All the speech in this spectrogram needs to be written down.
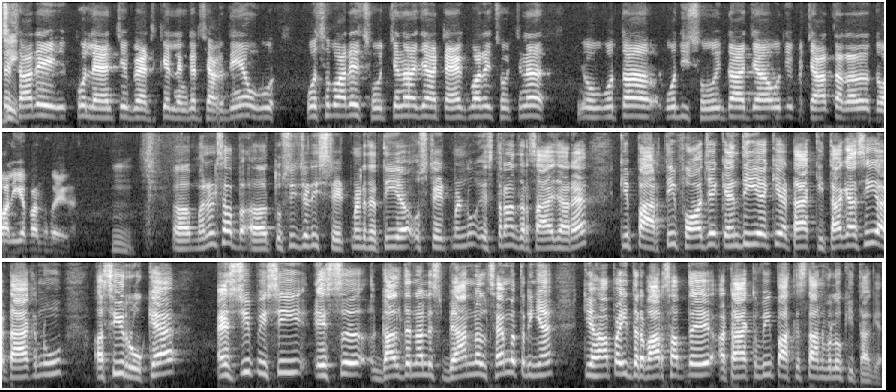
ਤੇ। ਸਾਰੇ ਇੱਕੋ ਲਾਈਨ 'ਚ ਬੈਠ ਕੇ ਲੰਗਰ ਛਕਦੇ ਆ ਉਸ ਬਾਰੇ ਸੋਚਣਾ ਜਾਂ ਅਟੈਕ ਬਾਰੇ ਸੋਚਣਾ ਉਹ ਤਾਂ ਉਹਦੀ ਸੋਚ ਦਾ ਜਾਂ ਉਹਦੀ ਵਿਚਾਰਧਾਰਾ ਦਾ ਦਿਵਾਲੀਆ ਬੰਦ ਹੋਏਗਾ। ਹੂੰ। ਅ, ਮਨਨ ਸਾਹਿਬ ਤੁਸੀਂ ਜਿਹੜੀ ਸਟੇਟਮੈਂਟ ਦਿੱਤੀ ਹੈ ਉਸ ਸਟੇਟਮੈਂਟ ਨੂੰ ਇਸ ਤਰ੍ਹਾਂ ਦਰਸਾਇਆ ਜਾ ਰਿਹਾ ਹੈ ਕਿ ਭਾਰਤੀ ਫੌਜ ਇਹ ਕਹਿੰਦੀ ਹੈ ਕਿ ਅਟੈਕ ਕੀਤਾ ਗਿਆ ਸੀ ਅਟੈਕ ਨੂੰ ਅਸੀਂ ਰੋਕਿਆ ਐਸਜੀਪੀਸੀ ਇਸ ਗੱਲ ਦੇ ਨਾਲ ਇਸ ਬਿਆਨ ਨਾਲ ਸਹਿਮਤ ਨਹੀਂ ਹੈ ਕਿ ਹਾਂ ਭਾਈ ਦਰਬਾਰ ਸਾਹਿਬ ਤੇ ਅਟੈਕ ਵੀ ਪਾਕਿਸਤਾਨ ਵੱਲੋਂ ਕੀਤਾ ਗਿਆ।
